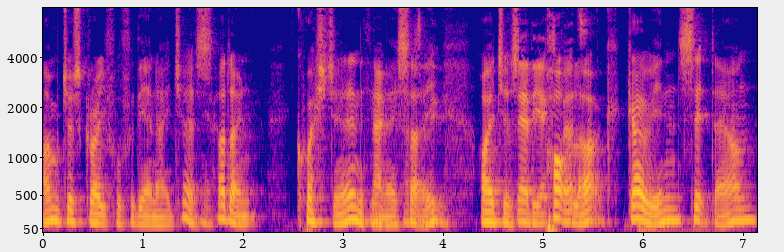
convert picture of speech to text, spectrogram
I'm just grateful for the NHS. Yeah. I don't question anything No, they say. absolutely. I just the potluck, go in, sit down.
